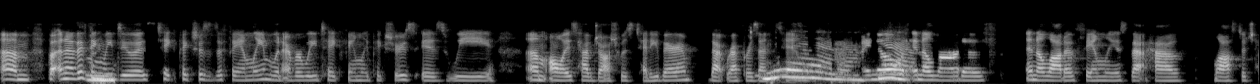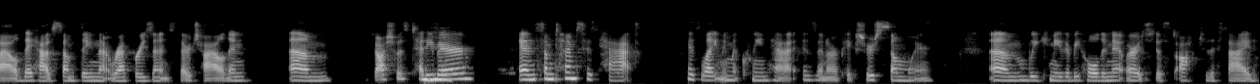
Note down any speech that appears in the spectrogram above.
Um, but another thing mm. we do is take pictures as a family. And whenever we take family pictures, is we um, always have Joshua's teddy bear that represents yeah. him. I know yeah. in a lot of in a lot of families that have lost a child, they have something that represents their child. And um, Joshua's teddy mm-hmm. bear, and sometimes his hat, his Lightning McQueen hat, is in our pictures somewhere. Um, we can either be holding it or it's just off to the side.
